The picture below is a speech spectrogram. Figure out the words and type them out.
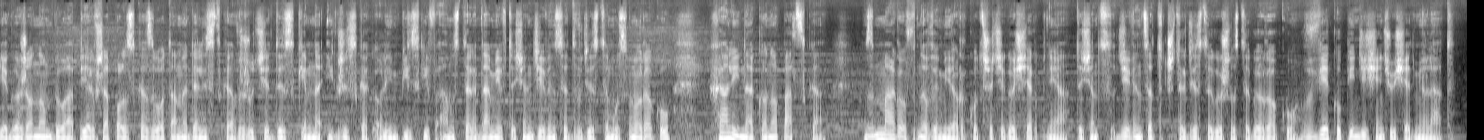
Jego żoną była pierwsza polska złota medalistka w rzucie dyskiem na Igrzyskach Olimpijskich w Amsterdamie w 1928 roku, Halina Konopacka. Zmarł w Nowym Jorku 3 sierpnia 1946 roku w wieku 57 lat.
